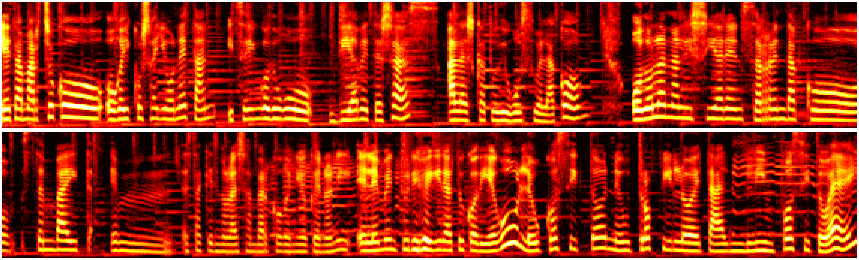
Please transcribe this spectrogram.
Eta martxoko hogeiko saio honetan, hitz egingo dugu diabetesaz, ala eskatu diguzuelako, odol analiziaren zerrendako zenbait, em, ez dakit nola esan beharko genioken honi, elementuri begiratuko diegu, leukozito, neutrofilo eta linfozitoei,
